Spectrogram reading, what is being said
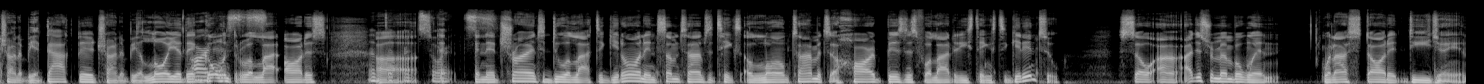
trying to be a doctor, trying to be a lawyer. They're going through a lot, artists Of uh, different sorts. and they're trying to do a lot to get on. And sometimes it takes a long time. It's a hard business for a lot of these things to get into. So uh, I just remember when when I started DJing,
